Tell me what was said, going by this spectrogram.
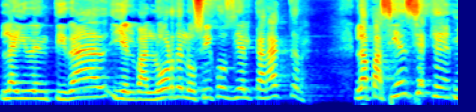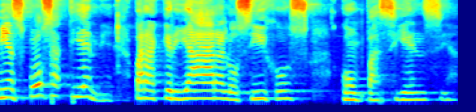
la identidad y el valor de los hijos y el carácter. La paciencia que mi esposa tiene para criar a los hijos con paciencia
